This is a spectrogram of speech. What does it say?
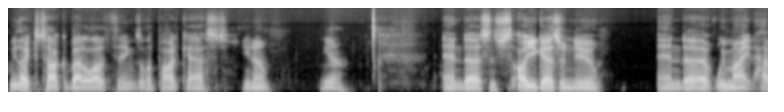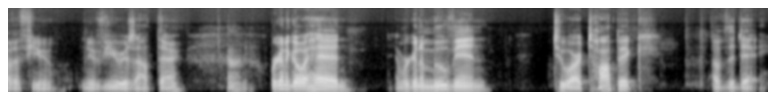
we like to talk about a lot of things on the podcast, you know. Yeah. And uh, since all you guys are new, and uh, we might have a few new viewers out there, Howdy. we're gonna go ahead and we're gonna move in to our topic of the day.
